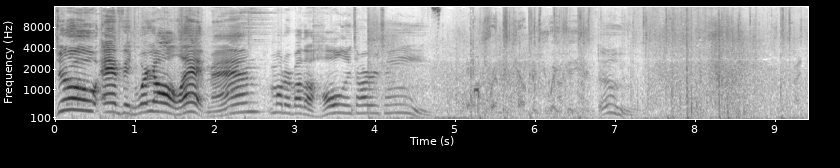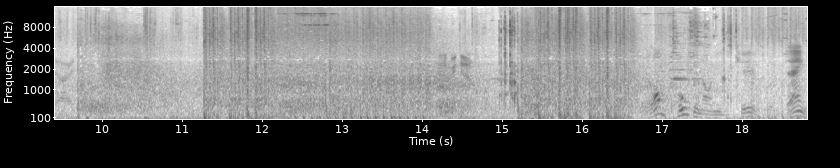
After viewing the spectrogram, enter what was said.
Dude, Evan, where y'all at, man? I'm by the whole entire team. Friendly counter UAV. Dude. I died. Yo, I'm pooping on these kids, but dang it.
